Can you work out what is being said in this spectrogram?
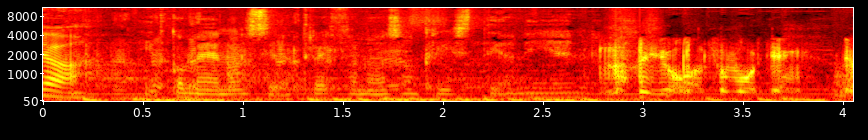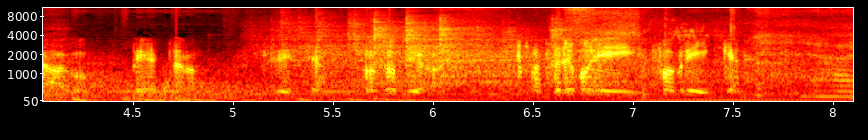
Ja, Inte kommer jag någonsin att träffa någon som Christian igen. No, ja, alltså vårt gäng. Jag och Peter och Christian och Tobias. Alltså det var i fabriken. ja,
